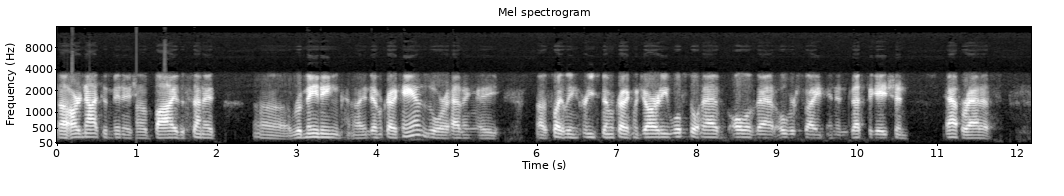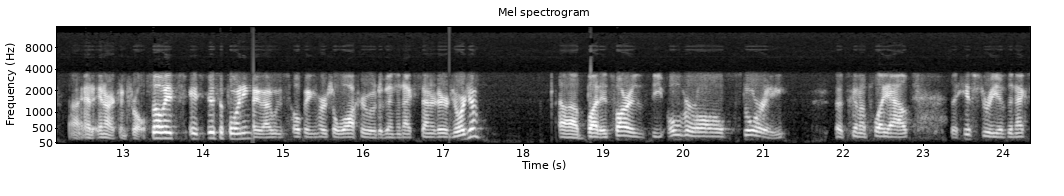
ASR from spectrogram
uh, are not diminished uh, by the Senate uh, remaining uh, in Democratic hands or having a uh, slightly increased Democratic majority. We'll still have all of that oversight and investigation apparatus uh, in our control. So it's it's disappointing. I was hoping Herschel Walker would have been the next senator of Georgia. Uh, but as far as the overall story that's going to play out, the history of the next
